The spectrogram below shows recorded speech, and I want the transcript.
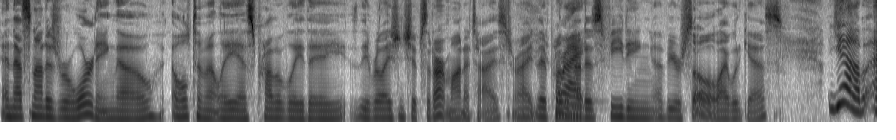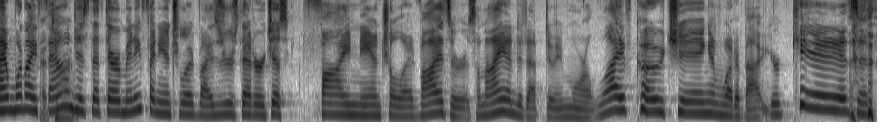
And that's not as rewarding though, ultimately, as probably the the relationships that aren't monetized, right? They're probably right. not as feeding of your soul, I would guess. Yeah, and what I found is that there are many financial advisors that are just financial advisors, and I ended up doing more life coaching and what about your kids and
